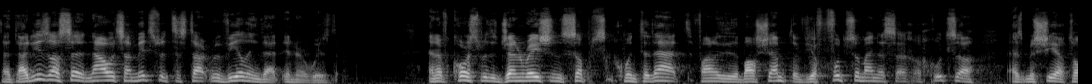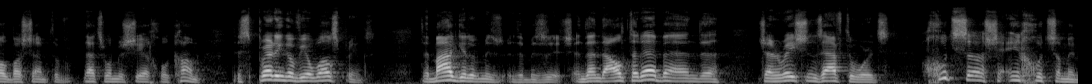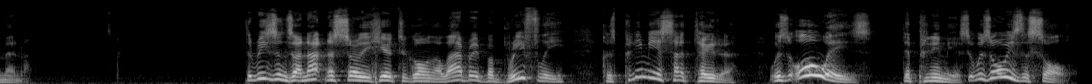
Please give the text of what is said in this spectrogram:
That the Arizal said, now it's a mitzvah to start revealing that inner wisdom. And of course, with the generations subsequent to that, finally the Baal Shem Tov, chutza, as Mashiach told Baal Shem Tov, that's when Mashiach will come. The spreading of your well springs, the Magid of the Mezritch, and then the Alter Rebbe and the generations afterwards, chutza she'en chutza mimeno. The reasons are not necessarily here to go and elaborate, but briefly, because Pnimius HaTorah was always the Pnimius, it was always the soul.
